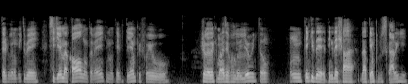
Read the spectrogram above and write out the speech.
Tá jogando muito bem. CJ McCollum também, que não teve tempo e foi o jogador que mais evoluiu, então hum, tem que, de- tem que deixar, dar tempo pros caras que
